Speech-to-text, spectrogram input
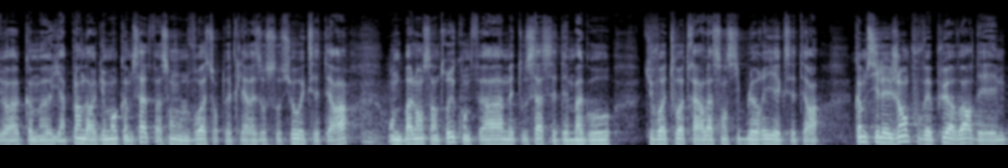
Tu vois, comme euh, il y a plein d'arguments comme ça, de toute façon on le voit surtout avec les réseaux sociaux, etc. On te balance un truc, on te fait ah mais tout ça c'est des magos, tu vois tout à travers la sensiblerie, etc. Comme si les gens pouvaient plus avoir des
